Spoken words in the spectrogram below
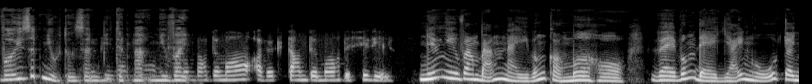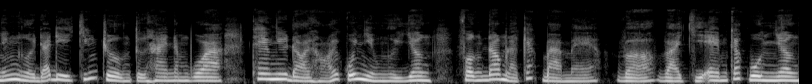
với rất nhiều thường dân bị thiệt mạng như vậy. Nếu như văn bản này vẫn còn mơ hồ về vấn đề giải ngũ cho những người đã đi chiến trường từ hai năm qua, theo như đòi hỏi của nhiều người dân, phần đông là các bà mẹ, vợ và chị em các quân nhân,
